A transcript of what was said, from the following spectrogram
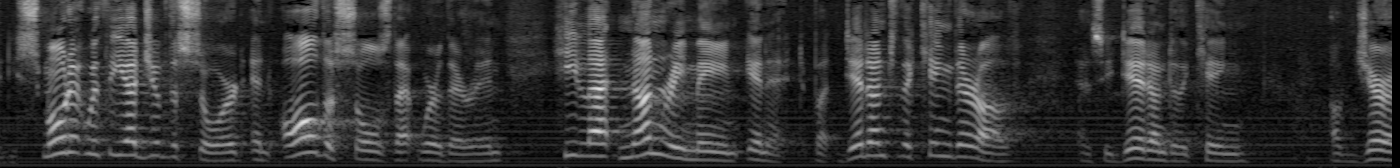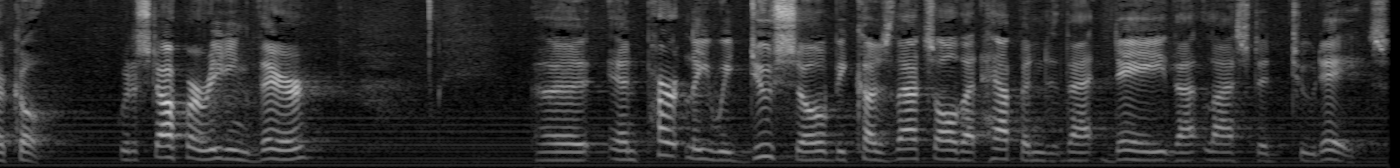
And he smote it with the edge of the sword, and all the souls that were therein. He let none remain in it, but did unto the king thereof as he did unto the king of Jericho. We're going to stop our reading there. Uh, and partly we do so because that's all that happened that day that lasted two days.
